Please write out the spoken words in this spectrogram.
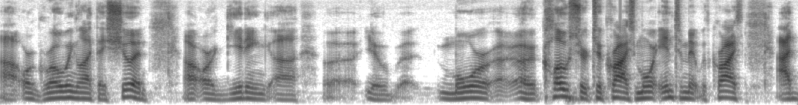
uh, or growing like they should uh, or getting, uh, uh you know, more uh, uh, closer to Christ, more intimate with Christ, I,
